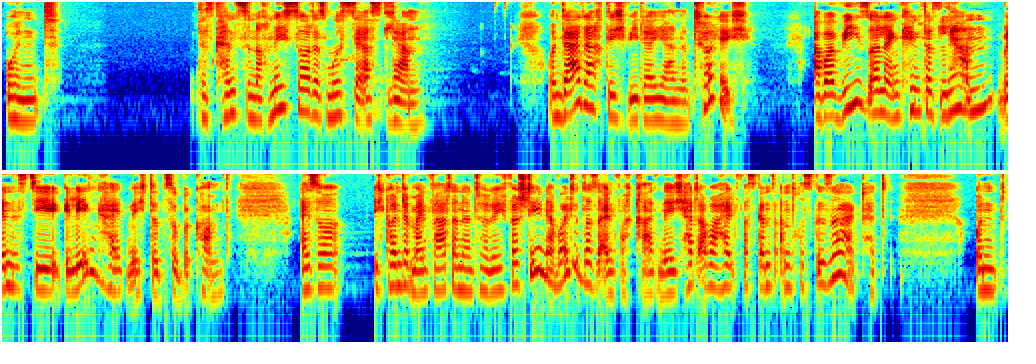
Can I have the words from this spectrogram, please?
Und das kannst du noch nicht so, das musst du erst lernen. Und da dachte ich wieder, ja, natürlich. Aber wie soll ein Kind das lernen, wenn es die Gelegenheit nicht dazu bekommt? Also ich konnte meinen Vater natürlich verstehen, er wollte das einfach gerade nicht, hat aber halt was ganz anderes gesagt. Hat. Und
